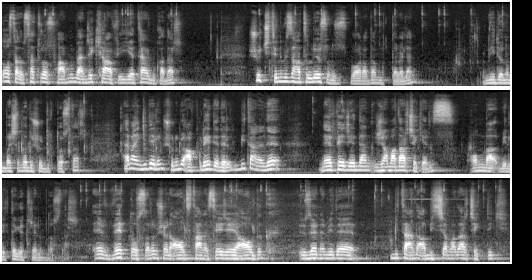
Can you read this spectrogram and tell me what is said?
Dostlarım Satros farmı bence kafi. Yeter bu kadar. Şu çitinimizi hatırlıyorsunuz bu arada muhtemelen. Videonun başında düşürdük dostlar. Hemen gidelim şunu bir upgrade edelim. Bir tane de NPC'den Jamadar çekeriz. Onunla birlikte götürelim dostlar. Evet dostlarım şöyle 6 tane SC'yi aldık. Üzerine bir de bir tane de Abyss Jamadar çektik.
